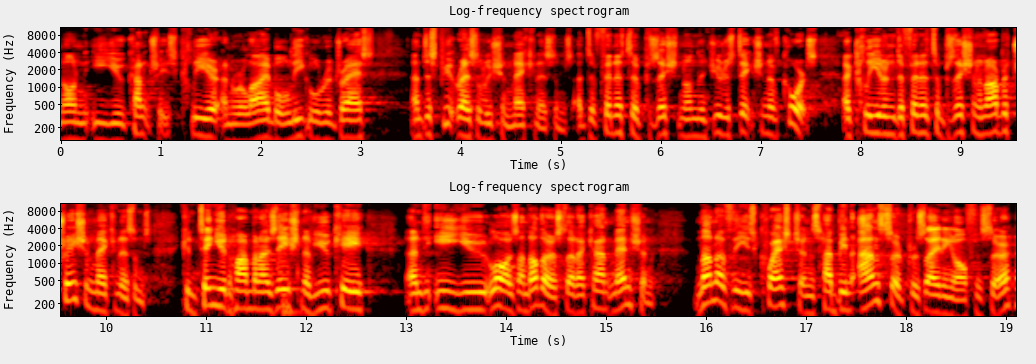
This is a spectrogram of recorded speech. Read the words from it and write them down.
non-EU countries, clear and reliable legal redress and dispute resolution mechanisms, a definitive position on the jurisdiction of courts, a clear and definitive position on arbitration mechanisms, continued harmonisation of UK and EU laws and others that I can't mention. None of these questions have been answered, presiding officer,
